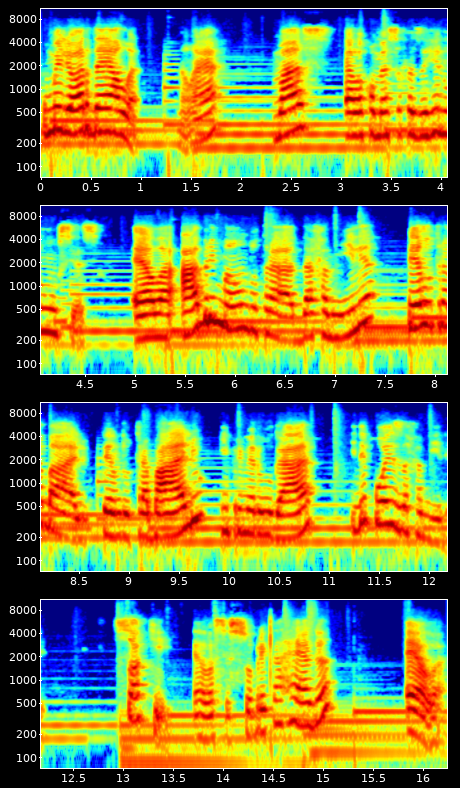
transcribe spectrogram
o melhor dela, não é? Mas ela começa a fazer renúncias. Ela abre mão da família pelo trabalho, tendo o trabalho em primeiro lugar e depois da família. Só que ela se sobrecarrega, ela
